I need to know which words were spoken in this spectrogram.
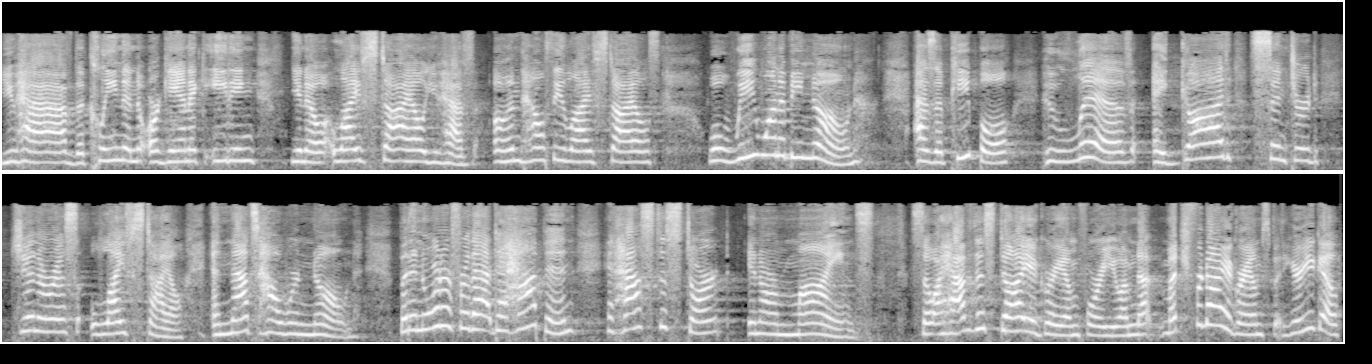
You have the clean and organic eating, you know, lifestyle. You have unhealthy lifestyles. Well, we want to be known as a people who live a God-centered generous lifestyle. And that's how we're known. But in order for that to happen, it has to start in our minds. So I have this diagram for you. I'm not much for diagrams, but here you go.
